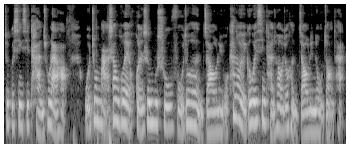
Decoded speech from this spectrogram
这个信息弹出来哈，我就马上会浑身不舒服，我就会很焦虑。我看到有一个微信弹出来，我就很焦虑那种状态，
